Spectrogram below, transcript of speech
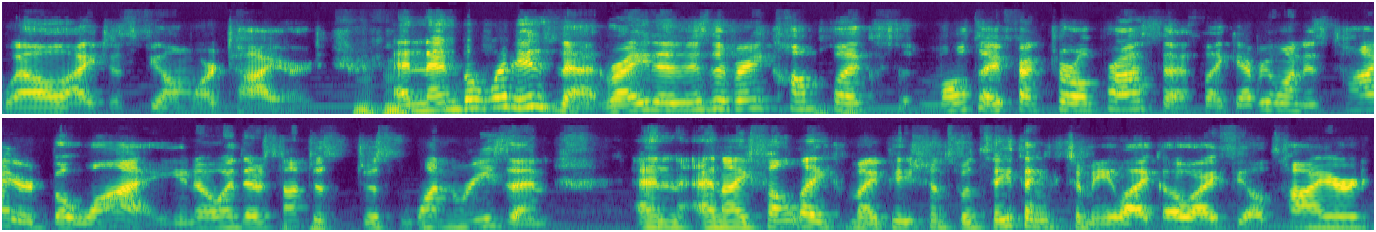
well, I just feel more tired. Mm-hmm. And then, but what is that, right? It is a very complex multifactorial process. Like everyone is tired, but why? You know, and there's not just just one reason. And and I felt like my patients would say things to me like, oh, I feel tired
